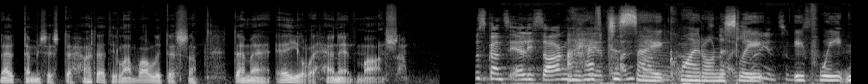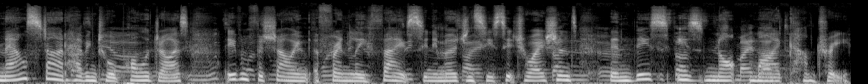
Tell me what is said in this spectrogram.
näyttämisestä hätätilan vallitessa, tämä ei ole hänen maansa. I have to say, quite honestly, if we now start having to apologise, even for showing a friendly face in emergency situations, then this is not my country.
